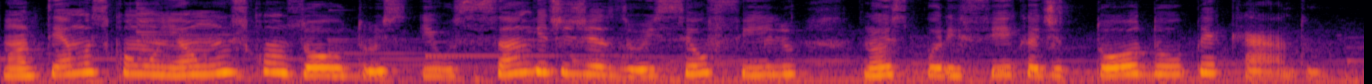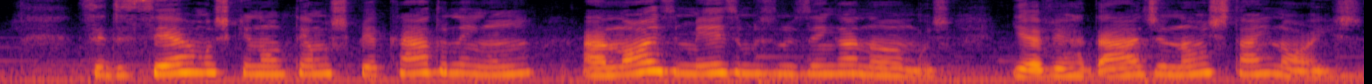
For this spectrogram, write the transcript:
mantemos comunhão uns com os outros, e o sangue de Jesus, seu Filho, nos purifica de todo o pecado. Se dissermos que não temos pecado nenhum, a nós mesmos nos enganamos e a verdade não está em nós.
